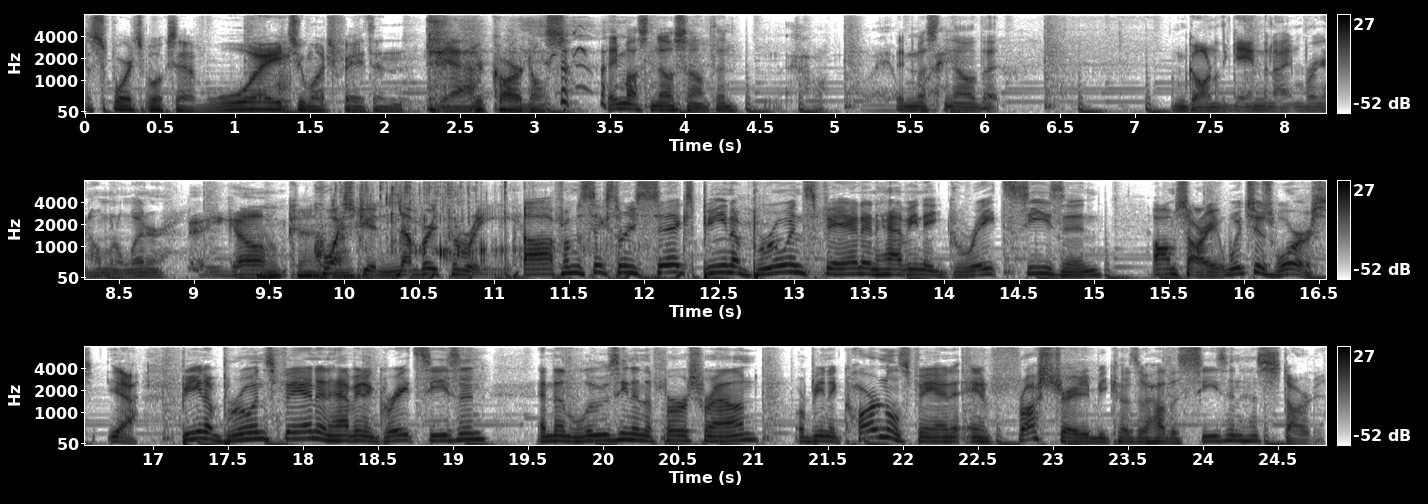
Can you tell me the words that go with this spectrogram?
The sports books have way too much faith in Yeah. your Cardinals. they must know something. Oh, oh they must know that I'm going to the game tonight and bringing home a winner. There you go. Okay. Question number three. Uh, from the 636, being a Bruins fan and having a great season. Oh, I'm sorry. Which is worse? Yeah. Being a Bruins fan and having a great season and then losing in the first round, or being a Cardinals fan and frustrated because of how the season has started.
